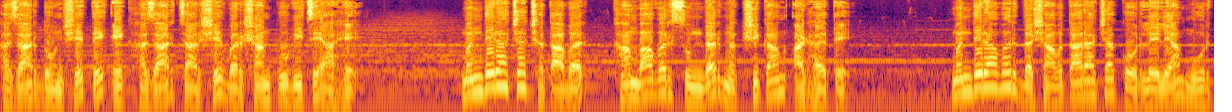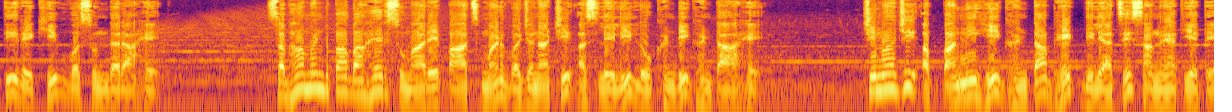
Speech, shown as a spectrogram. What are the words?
हजार दोनशे ते एक हजार चारशे वर्षांपूर्वीचे आहे. मंदिराच्या छतावर खांबावर सुंदर नक्षीकाम आढळते. मंदिरावर दशावताराच्या कोरलेल्या मूर्ती रेखीव व सुंदर आहे. सभामंडपाबाहेर सुमारे पाच मण वजनाची असलेली लोखंडी घंटा आहे. चिमाजी अप्पांनी ही घंटा भेट दिल्याचे सांगण्यात येते.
